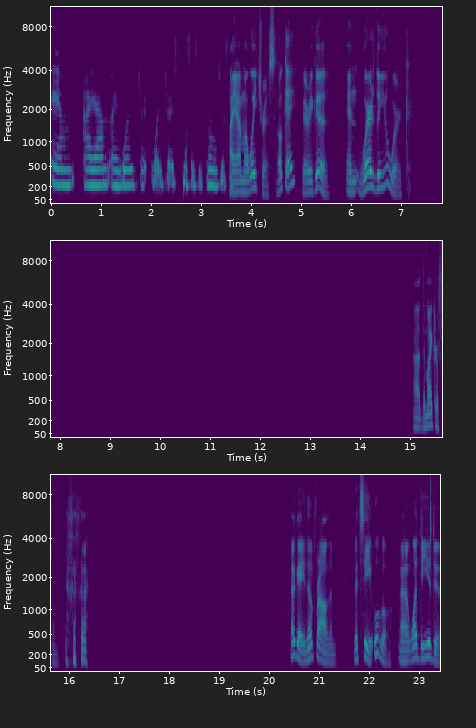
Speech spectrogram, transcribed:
Um, I am a waitress. No sé si se. I am a waitress. Okay, very good. And where do you work? Uh, the microphone. okay, no problem. Let's see, Hugo, uh, what do you do?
